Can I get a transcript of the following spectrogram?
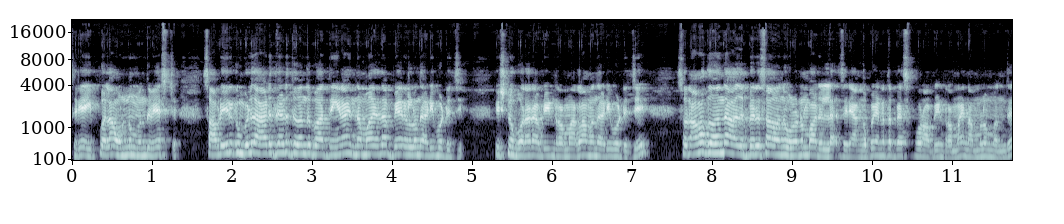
சரியா இப்போல்லாம் ஒன்றும் வந்து வேஸ்ட்டு ஸோ அப்படி இருக்கும் பொழுது அடுத்தடுத்து வந்து பார்த்தீங்கன்னா இந்த மாதிரி தான் பேர்கள் வந்து அடிபட்டுச்சு. விஷ்ணு போகிறார் அப்படின்ற மாதிரிலாம் வந்து அடிபட்டுச்சு. ஸோ நமக்கு வந்து அது பெருசாக வந்து உடன்பாடு இல்லை. சரி அங்கே போய் என்னத்தை பேச போகிறோம் அப்படின்ற மாதிரி நம்மளும் வந்து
